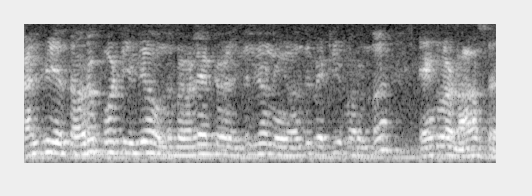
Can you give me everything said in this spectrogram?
கல்வியை தவிர போட்டியிலையும் இந்த விளையாட்டு இதுலயும் நீங்க வந்து வெற்றி பெறணும் எங்களோட ஆசை.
